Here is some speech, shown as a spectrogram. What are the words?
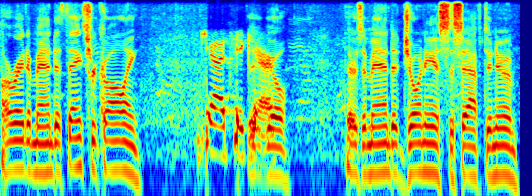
All right, Amanda. Thanks for calling. Yeah. Take there care. You go. There's Amanda joining us this afternoon.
